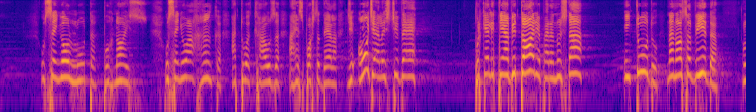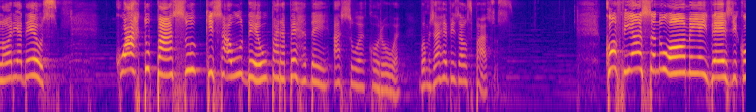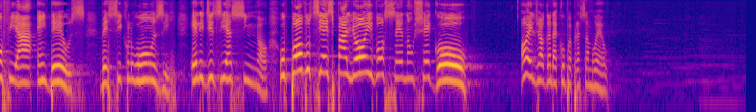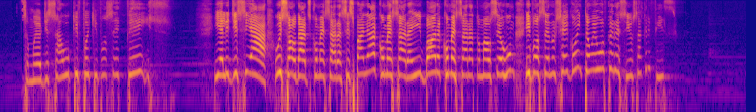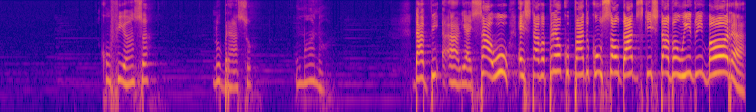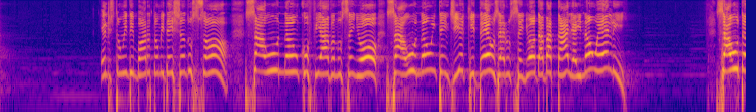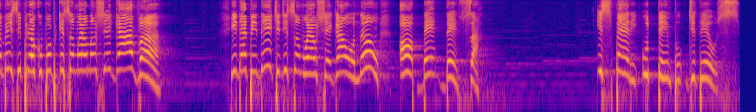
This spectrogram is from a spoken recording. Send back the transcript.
O Senhor luta por nós. O Senhor arranca a tua causa, a resposta dela, de onde ela estiver. Porque Ele tem a vitória para nos dar em tudo na nossa vida. Glória a Deus quarto passo que Saul deu para perder a sua coroa. Vamos já revisar os passos. Confiança no homem em vez de confiar em Deus. Versículo 11. Ele dizia assim, ó: O povo se espalhou e você não chegou. Olha ele jogando a culpa para Samuel. Samuel disse: Saul, o que foi que você fez? E ele disse: Ah, os soldados começaram a se espalhar, começaram a ir embora, começaram a tomar o seu rumo, e você não chegou, então eu ofereci o sacrifício. Confiança no braço humano. Davi, aliás, Saul estava preocupado com os soldados que estavam indo embora. Eles estão indo embora, estão me deixando só. Saul não confiava no Senhor. Saul não entendia que Deus era o Senhor da batalha e não ele. Saul também se preocupou porque Samuel não chegava. Independente de Samuel chegar ou não, obedeça. Espere o tempo de Deus.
